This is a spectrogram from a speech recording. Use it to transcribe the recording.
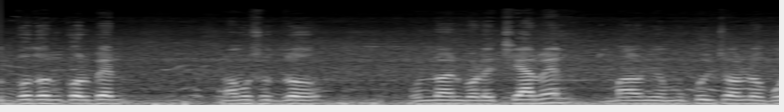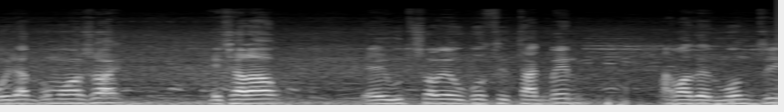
উদ্বোধন করবেন নমশূদ্র উন্নয়ন বোর্ডের চেয়ারম্যান মাননীয় মুকুলচন্দ্র বৈরাগ্য মহাশয়। এছাড়াও এই উৎসবে উপস্থিত থাকবেন আমাদের মন্ত্রী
